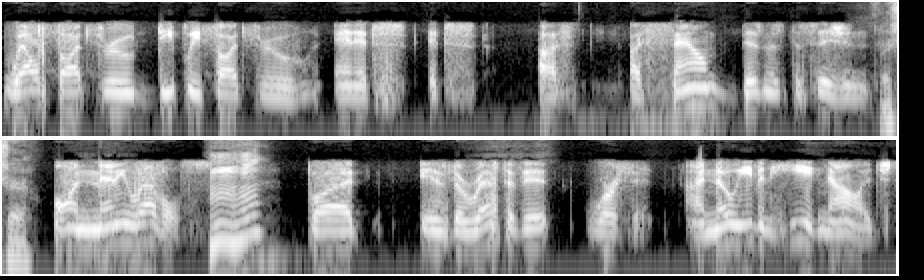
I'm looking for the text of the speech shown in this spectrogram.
well thought through, deeply thought through, and it's it's a a sound business decision For sure. on many levels. Mm-hmm. But is the rest of it worth it? I know even he acknowledged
